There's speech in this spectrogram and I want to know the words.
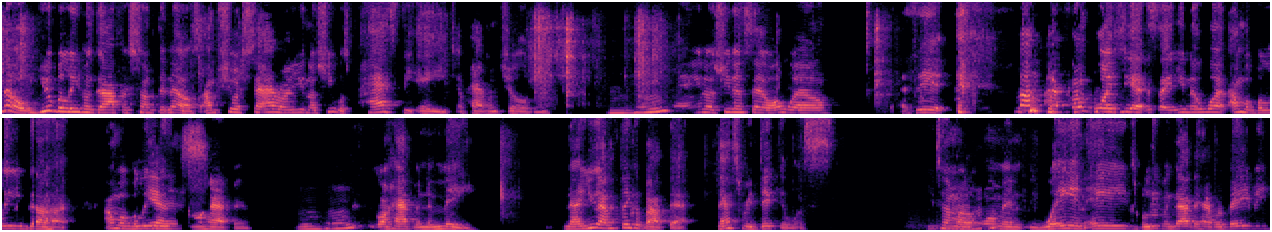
No, you believe in God for something else. I'm sure Sarah, you know, she was past the age of having children. Mm-hmm. And, you know, she didn't say, oh, well, that's it. At some point, she had to say, you know what? I'm going to believe God. I'm going to believe yes. this is going to happen. Mm-hmm. This is going to happen to me. Now, you got to think about that. That's ridiculous. You talking mm-hmm. about a mm-hmm. woman way in age, believing God to have a baby?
